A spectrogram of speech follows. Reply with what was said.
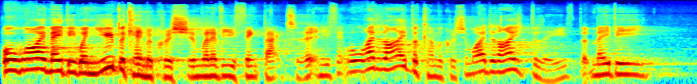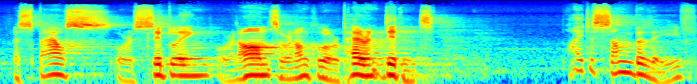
Or why, maybe when you became a Christian, whenever you think back to it, and you think, well, why did I become a Christian? Why did I believe? But maybe a spouse or a sibling or an aunt or an uncle or a parent didn't. Why do some believe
